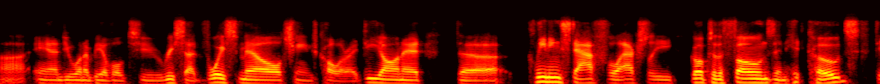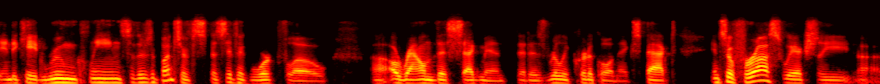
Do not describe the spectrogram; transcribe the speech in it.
uh, and you want to be able to reset voicemail, change caller ID on it. The cleaning staff will actually go up to the phones and hit codes to indicate room clean. So there's a bunch of specific workflow uh, around this segment that is really critical and they expect. And so for us, we actually uh,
